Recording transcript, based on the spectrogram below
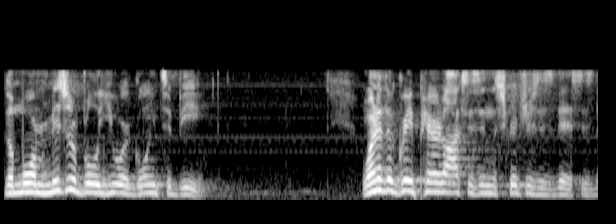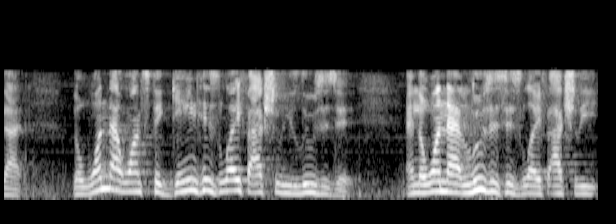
the more miserable you are going to be. One of the great paradoxes in the scriptures is this is that the one that wants to gain his life actually loses it. And the one that loses his life actually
